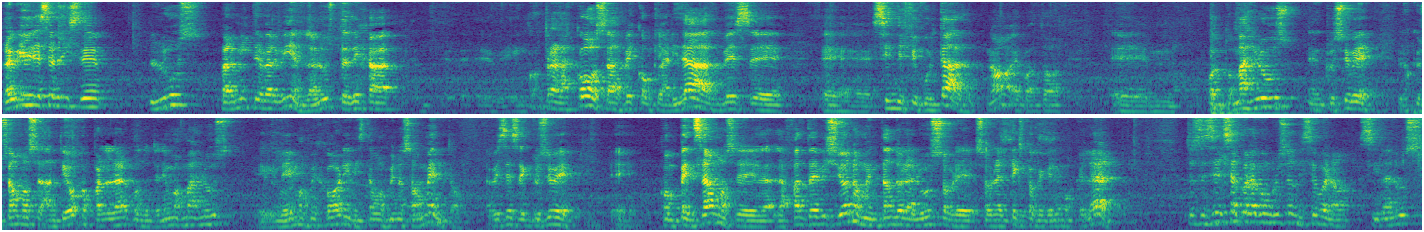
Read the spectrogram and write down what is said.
La Biblia dice, luz permite ver bien, la luz te deja eh, encontrar las cosas, ves con claridad, ves eh, eh, sin dificultad, ¿no? Cuanto, cuanto más luz, inclusive los que usamos anteojos para leer, cuando tenemos más luz, eh, leemos mejor y necesitamos menos aumento. A veces inclusive eh, compensamos eh, la, falta de visión aumentando la luz sobre, sobre el texto que queremos que leer. Entonces él sacó la conclusión, dice, bueno, si la luz,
